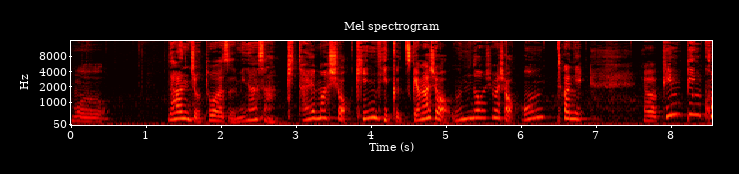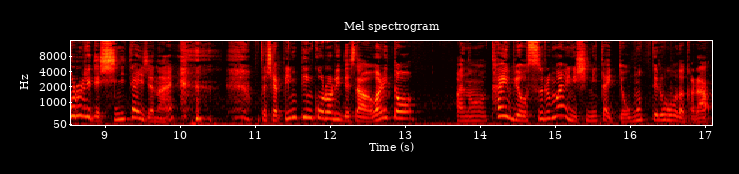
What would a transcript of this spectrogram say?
もう男女問わず皆さん鍛えましょう。筋肉つけましょう。運動しましょう。本当に。やピンピンコロリで死にたいじゃない？私はピンピンコロリでさ、割と、あの、大病する前に死にたいって思ってる方だから、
